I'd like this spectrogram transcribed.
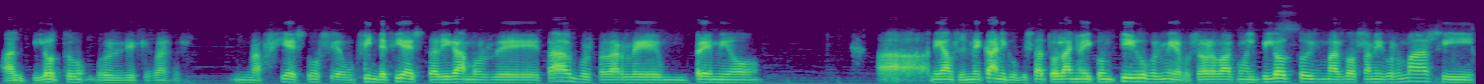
al piloto, pues dije, bueno, una fiesta, o sea, un fin de fiesta, digamos, de tal, pues para darle un premio a, digamos, el mecánico que está todo el año ahí contigo, pues mira, pues ahora va con el piloto y más dos amigos más y,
